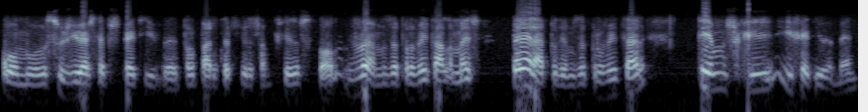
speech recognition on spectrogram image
como surgiu esta perspectiva por parte da Federação Portuguesa de Futebol, vamos aproveitá-la, mas para a podermos aproveitar, temos que, efetivamente,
